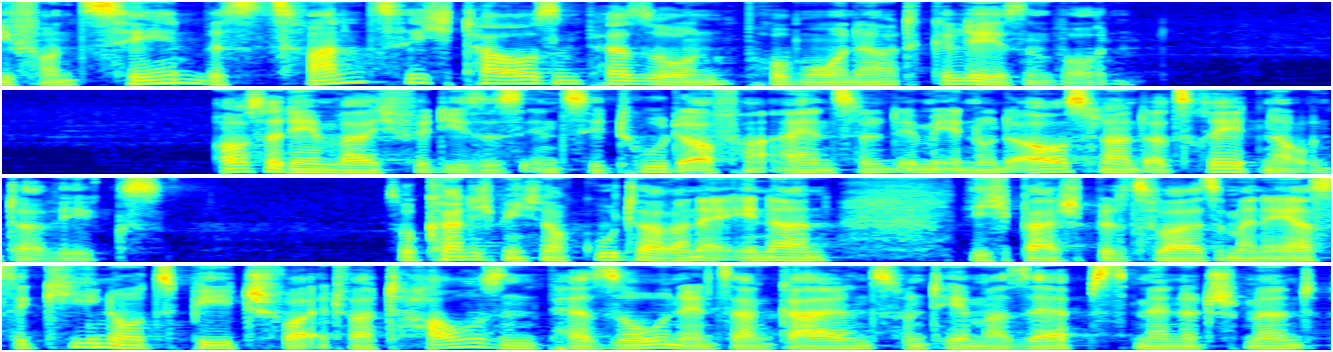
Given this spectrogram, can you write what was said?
die von 10 bis 20.000 Personen pro Monat gelesen wurden. Außerdem war ich für dieses Institut auch vereinzelt im In- und Ausland als Redner unterwegs. So kann ich mich noch gut daran erinnern, wie ich beispielsweise meine erste Keynote-Speech vor etwa 1000 Personen in St. Gallen zum Thema Selbstmanagement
